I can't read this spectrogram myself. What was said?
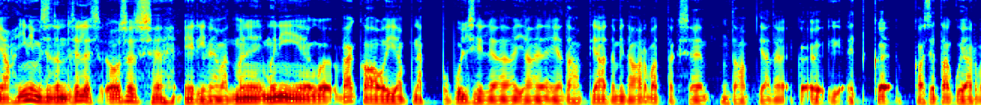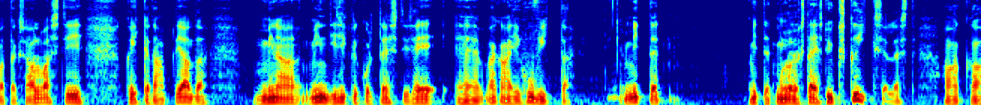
jah, inimesed on selles osas erinevad, mõni, mõni väga hoiab näppu pulsil ja, ja, ja tahab teada, mida arvatakse, tahab teada, et ka, ka seda, kui arvatakse halvasti, kõike tahab teada mina, mind isiklikult tõesti see eh, väga ei huvita mitte, et mitte, et mul oleks täiesti ükskõik sellest, aga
